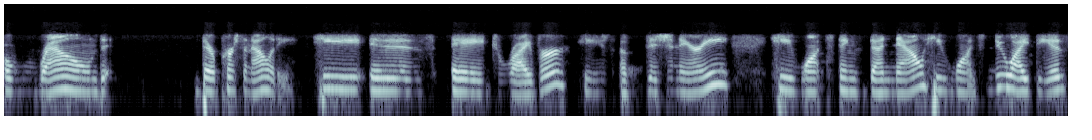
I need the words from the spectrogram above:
around their personality he is a driver. He's a visionary. He wants things done now. He wants new ideas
